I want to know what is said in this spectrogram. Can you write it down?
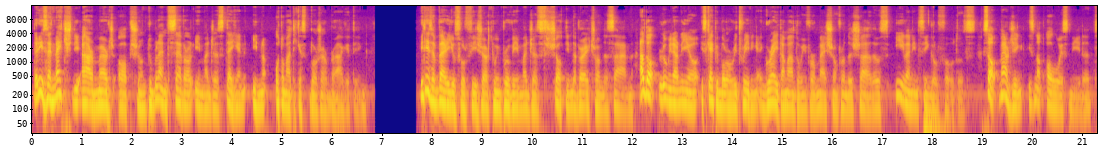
There is an HDR merge option to blend several images taken in automatic exposure bracketing. It is a very useful feature to improve images shot in the direction of the sun, although Luminar Neo is capable of retrieving a great amount of information from the shadows, even in single photos. So merging is not always needed.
